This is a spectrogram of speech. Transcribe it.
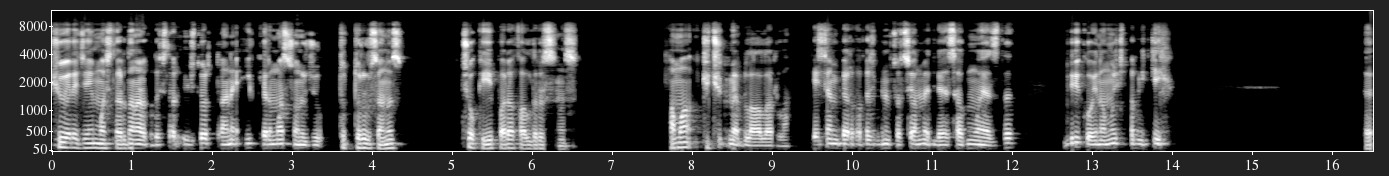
Şu vereceğim maçlardan arkadaşlar 3-4 tane ilk yarı maç sonucu tutturursanız çok iyi para kaldırırsınız. Ama küçük meblağlarla. Geçen bir arkadaş benim sosyal medya hesabıma yazdı. Büyük oynamış tabii ki e,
